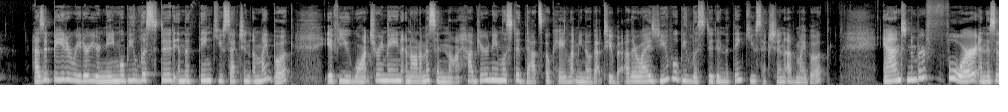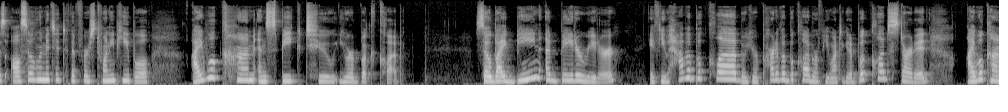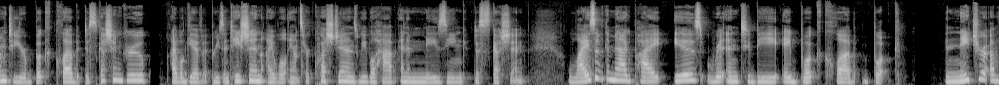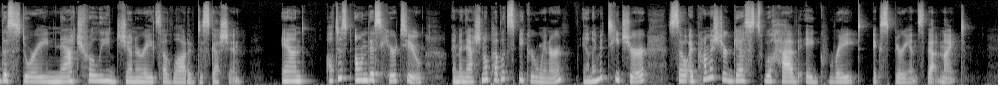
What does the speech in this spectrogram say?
as a beta reader, your name will be listed in the thank you section of my book. If you want to remain anonymous and not have your name listed, that's okay. Let me know that too. But otherwise, you will be listed in the thank you section of my book. And number four, and this is also limited to the first 20 people, I will come and speak to your book club. So, by being a beta reader, if you have a book club or you're part of a book club, or if you want to get a book club started, I will come to your book club discussion group. I will give a presentation. I will answer questions. We will have an amazing discussion. Lies of the Magpie is written to be a book club book. The nature of the story naturally generates a lot of discussion. And I'll just own this here too. I'm a National Public Speaker winner and I'm a teacher, so I promise your guests will have a great experience that night.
